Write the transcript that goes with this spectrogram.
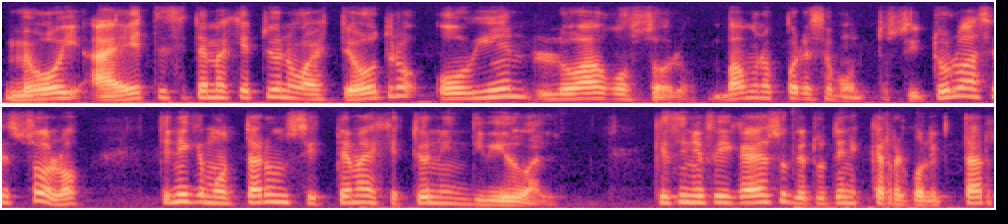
me voy a este sistema de gestión o a este otro, o bien lo hago solo. Vámonos por ese punto. Si tú lo haces solo, tienes que montar un sistema de gestión individual. ¿Qué significa eso? Que tú tienes que recolectar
